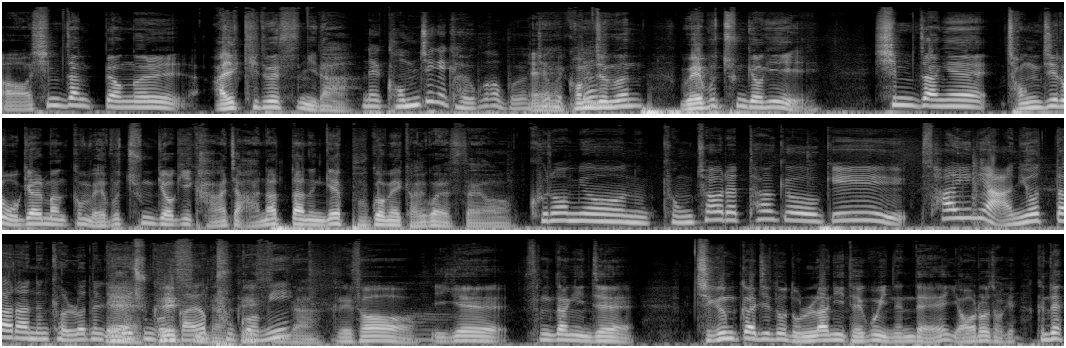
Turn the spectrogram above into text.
어, 심장병을 앓기도 했습니다. 네, 검증의 결과가 뭐였죠? 예? 검증은 외부 충격이 심장에 정지를 오게 할 만큼 외부 충격이 강하지 않았다는 게 부검의 결과였어요. 그러면 경찰의 타격이 사인이 아니었다라는 결론을 내려준 네, 건가요? 그랬습니다. 부검이? 그랬습니다. 그래서 아. 이게 상당히 이제 지금까지도 논란이 되고 있는데 여러 저게 근데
